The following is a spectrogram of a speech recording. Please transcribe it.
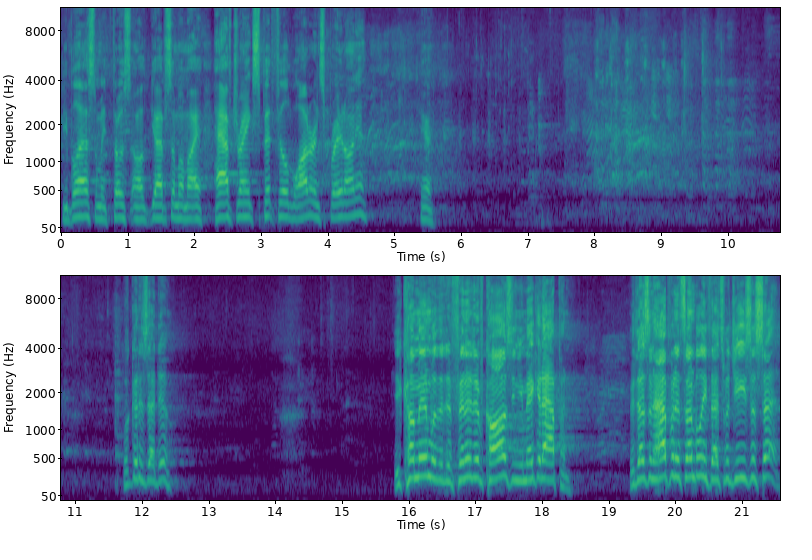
Be blessed. Let me throw, some, I'll grab some of my half drank, spit filled water and spray it on you. Here. What good does that do? You come in with a definitive cause and you make it happen. If it doesn't happen, it's unbelief. That's what Jesus said.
